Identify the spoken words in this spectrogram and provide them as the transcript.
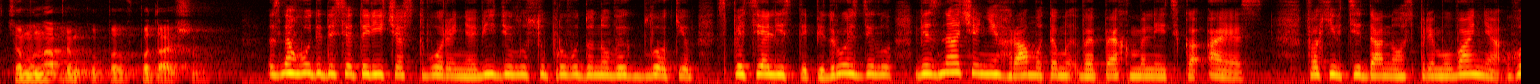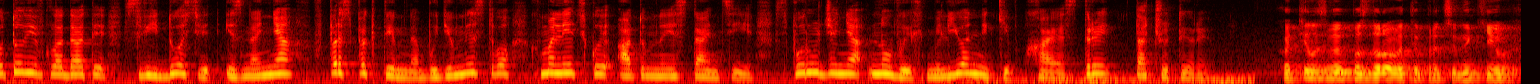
в цьому напрямку в подальшому. З нагоди десятиріччя створення відділу супроводу нових блоків спеціалісти підрозділу відзначені грамотами ВП Хмельницька АЕС. Фахівці даного спрямування готові вкладати свій досвід і знання в перспективне будівництво Хмельницької атомної станції, спорудження нових мільйонників ХС-3 та 4. Хотілося б поздоровити працівників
